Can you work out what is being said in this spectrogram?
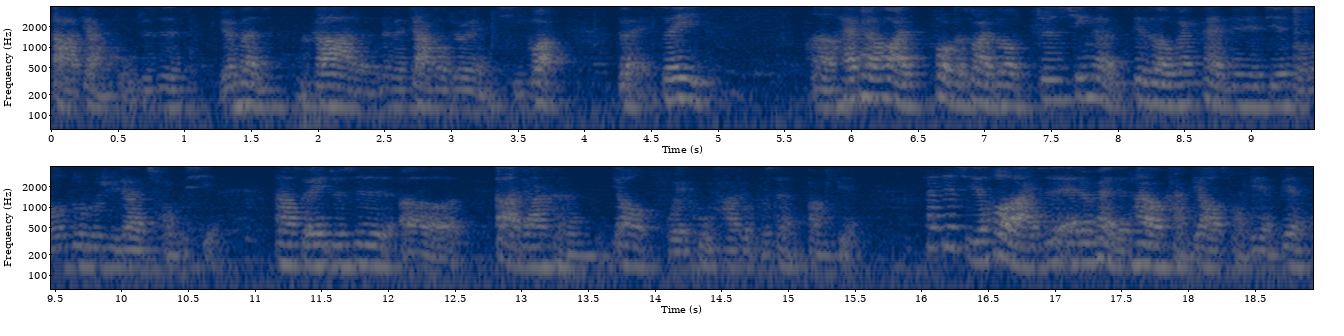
大浆糊，就是原本 Scala 的那个架构就有点奇怪，对，所以，呃，Hackpad 后来 fork 出来之后，就是新的，比如说 Webpad 那些接手都陆陆续续在重写，那所以就是呃，大家可能要维护它就不是很方便。但这其实后来就是 Etherpad 它有砍掉重练，变成。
